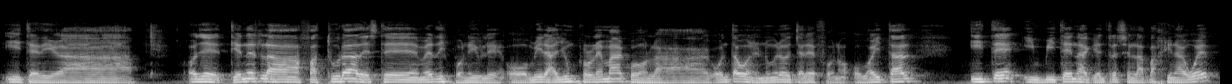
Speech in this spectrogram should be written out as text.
y te diga, oye, tienes la factura de este mes disponible o mira, hay un problema con la cuenta o con el número de teléfono o hay tal y te inviten a que entres en la página web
